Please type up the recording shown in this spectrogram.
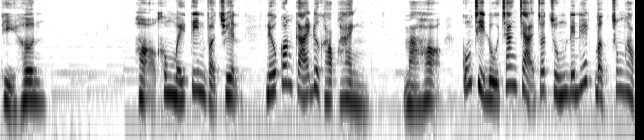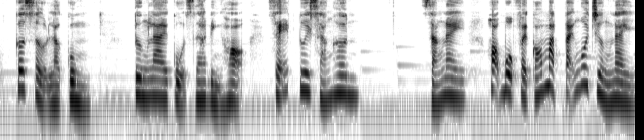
thì hơn. Họ không mấy tin vào chuyện nếu con cái được học hành, mà họ cũng chỉ đủ trang trải cho chúng đến hết bậc trung học cơ sở là cùng. Tương lai của gia đình họ sẽ tươi sáng hơn. Sáng nay, họ buộc phải có mặt tại ngôi trường này,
